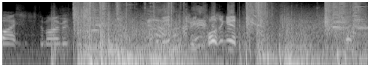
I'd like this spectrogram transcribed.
advice, just a moment. Enemy infantry closing in.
